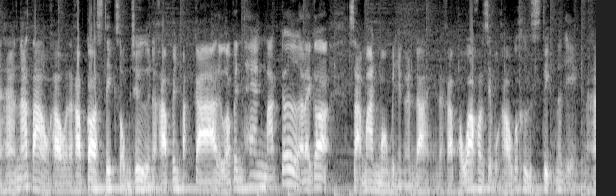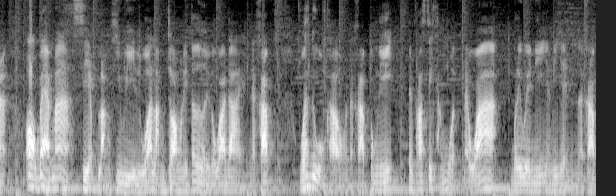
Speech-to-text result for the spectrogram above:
นะฮะหน้าตาของเขานะครับก็สติ๊กสมชื่อนะครับเป็นปากกาหรือว่าเป็นแท่งมาร์กเกอร์อะไรก็ สามารถมองเป็นอย่างนั้นได้นะครับเพราะว่าคอนเซปต์ของเขาก็คือสติ๊กนั่นเองนะฮะออกแบบมาเสียบหลังทีวี หรือว่าหลังจอมอนิเตอร์เลยก็ว่าได้นะครับวัสดุของเขานะครับตรงนี้เป็นพลาสติกทั้งหมด แต่ว่าบริเวณนี้อย่างที่เห็นนะครับ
